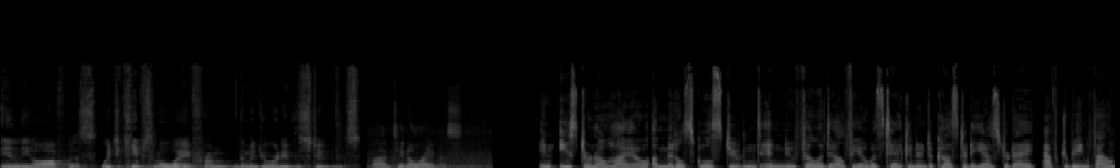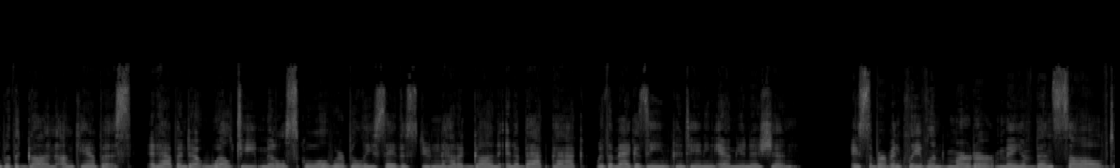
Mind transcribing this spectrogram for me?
in the office, which keeps them away from the majority of the students. I'm Tino Ramos. In eastern Ohio, a middle school student in New Philadelphia was taken into custody yesterday after being found with a gun on campus. It happened at Welty Middle School, where police say the student had a gun in a backpack with a magazine containing ammunition. A suburban Cleveland murder may have been solved.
